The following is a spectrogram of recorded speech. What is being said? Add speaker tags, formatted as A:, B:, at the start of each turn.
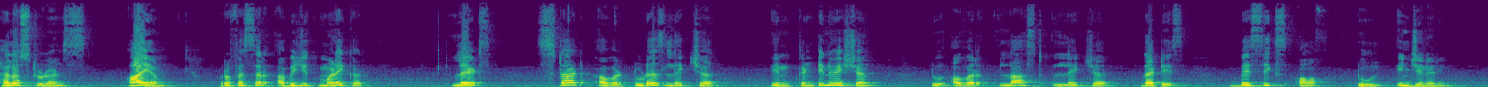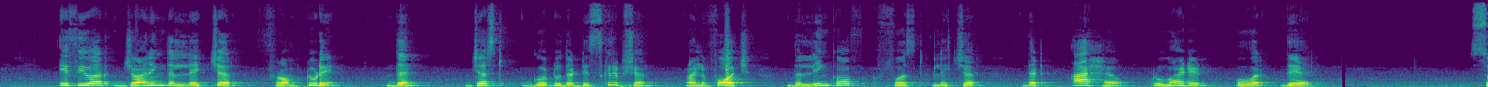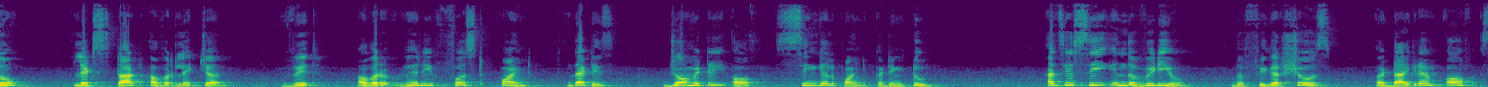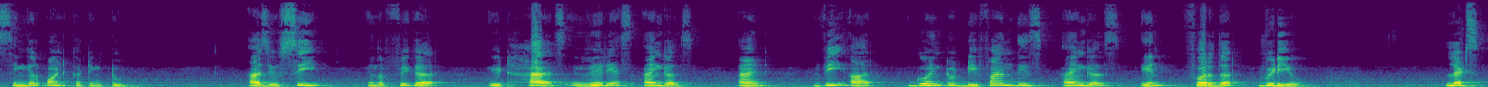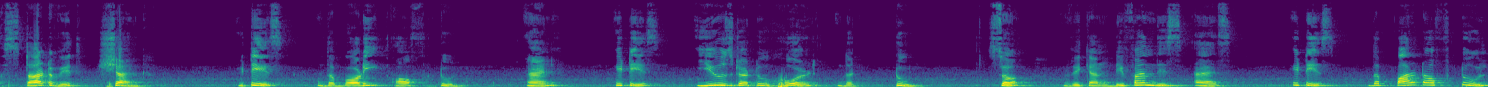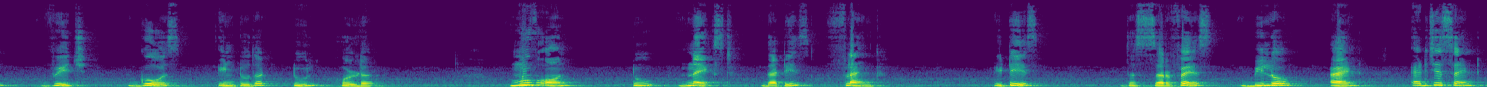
A: Hello students, I am Professor Abhijit Malekar. Let's start our today's lecture in continuation to our last lecture that is Basics of Tool Engineering. If you are joining the lecture from today, then just go to the description and watch the link of first lecture that I have provided over there. So let's start our lecture with our very first point that is geometry of single point cutting tool. As you see in the video, the figure shows a diagram of single point cutting tool. As you see in the figure, it has various angles and we are going to define these angles in further video. Let's start with shank. It is the body of tool and it is used to hold the tool. So we can define this as it is the part of tool which goes into the tool holder. Move on to next that is flank. It is the surface below and adjacent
